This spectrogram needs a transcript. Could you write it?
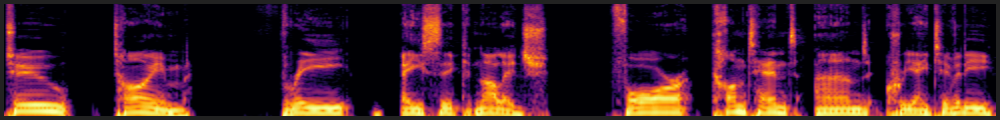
Two, time. Three, basic knowledge. Four, content and creativity.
